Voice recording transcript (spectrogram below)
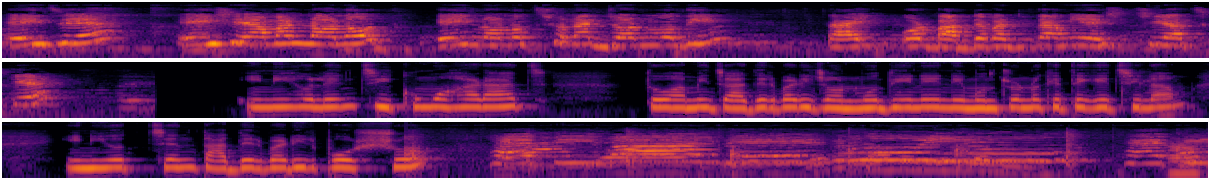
এই যে, এই সে আমার ননদ। এই ননদ সোনার জন্মদিন। তাই ওর বার্থডে পার্টিতে আমি এসেছি আজকে। ইনি হলেন চিকু মহারাজ। তো আমি যাদের বাড়ি জন্মদিনে নেমন্ত্রণ খেতে গেছিলাম ইনি হচ্ছেন তাদের বাড়ির পোষ্য। Happy birthday to you happy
